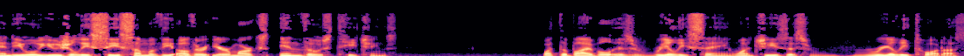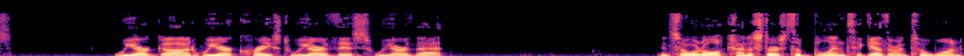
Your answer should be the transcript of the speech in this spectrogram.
And you will usually see some of the other earmarks in those teachings. What the Bible is really saying, what Jesus really taught us. We are God, we are Christ, we are this, we are that. And so it all kind of starts to blend together into one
